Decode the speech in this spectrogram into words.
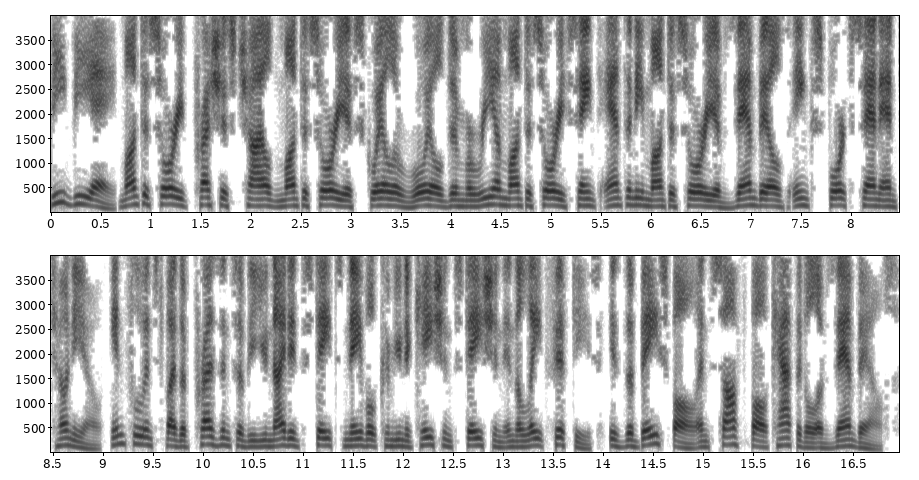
BBA Montessori Precious Child Montessori Escuela Royal de Maria Montessori St. Anthony Montessori of Zambales Inc. Sports San Antonio, influenced by the presence of the United States Naval Communication Station in the late 50s, is the baseball and softball capital of Zambales.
